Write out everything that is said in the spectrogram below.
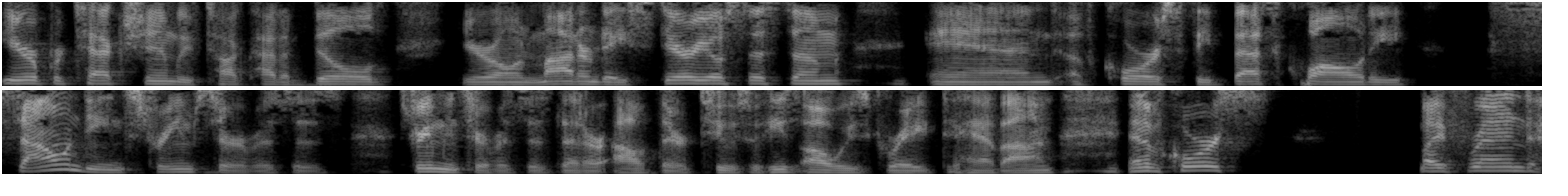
ear protection. We've talked how to build your own modern day stereo system. And of course, the best quality sounding stream services, streaming services that are out there too. So he's always great to have on. And of course, my friend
